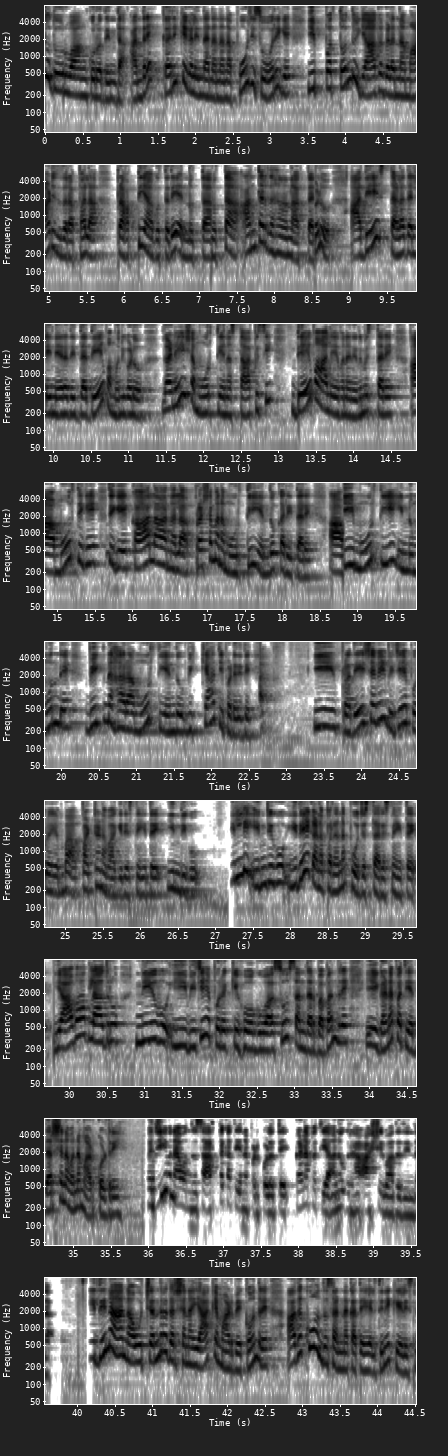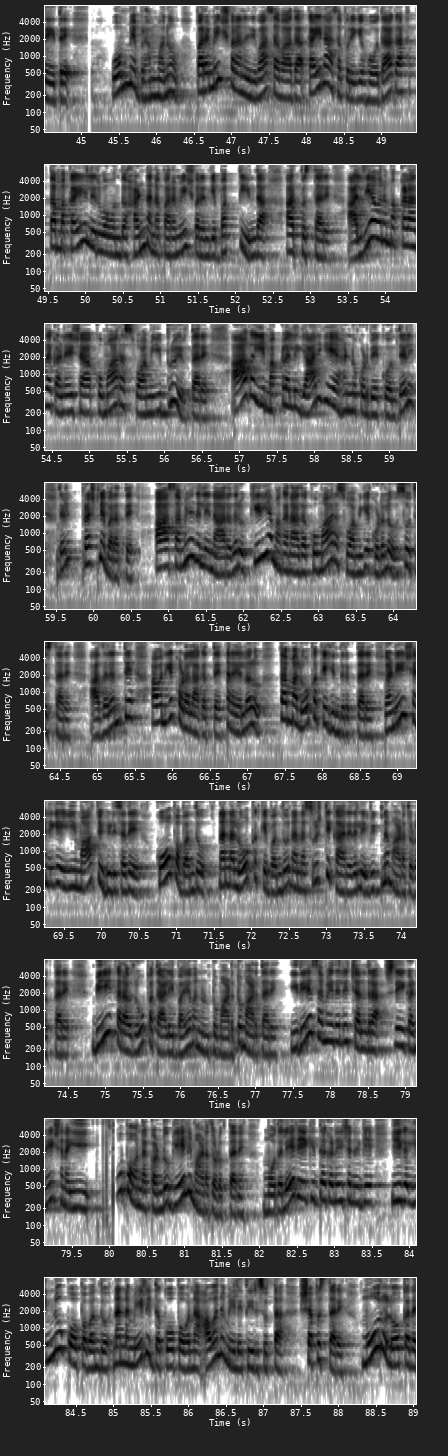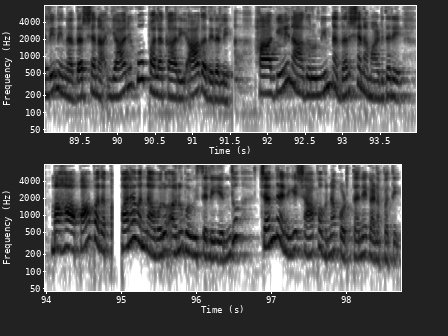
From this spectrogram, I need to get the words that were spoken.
ಇಪ್ಪತ್ತೊಂದು ದೂರ್ವಾಂಕುರದಿಂದ, ಅಂದರೆ ಕರಿಕೆಗಳಿಂದ ನನ್ನನ್ನು ಪೂಜಿಸುವವರಿಗೆ ಇಪ್ಪತ್ತೊಂದು ಯಾಗಗಳನ್ನು ಮಾಡಿದುದರ ಫಲ ಪ್ರಾಪ್ತಿಯಾಗುತ್ತದೆ ಎನ್ನುತ್ತಾ ಅನ್ನುತ್ತಾ ಅಂತರ್ಧನನಾಗ್ತಗಳು ಅದೇ ಸ್ಥಳದಲ್ಲಿ ನೆರೆದಿದ್ದ ದೇವ ಮುನಿಗಳು ಗಣೇಶ ಮೂರ್ತಿಯನ್ನು ಸ್ಥಾಪಿಸಿ ದೇವಾಲಯವನ್ನು ನಿರ್ಮಿಸುತ್ತಾರೆ ಆ ಮೂರ್ತಿಗೆ ಮೂರ್ತಿಗೆ ಕಾಲಾನಲ ಪ್ರಶಮನ ಮೂರ್ತಿ ಎಂದು ಕರೀತಾರೆ. ಆ ಈ ಮೂರ್ತಿಯೇ ಇನ್ನು ಮುಂದೆ ವಿಘ್ನಹರ ಮೂರ್ತಿ ಎಂದು ವಿಖ್ಯಾತಿ ಪಡೆದಿದೆ. ಈ ಪ್ರದೇಶವೇ ವಿಜಯಪುರ ಎಂಬ ಪಟ್ಟಣವಾಗಿದೆ ಸ್ನೇಹಿತರೆ, ಇಂದಿಗೂ. ಇಲ್ಲಿ ಇಂದಿಗೂ ಇದೇ ಗಣಪನನ್ನ ಪೂಜಿಸ್ತಾರೆ ಸ್ನೇಹಿತರೆ. ಯಾವಾಗ್ಲಾದ್ರೂ ನೀವು ಈ ವಿಜಯಪುರಕ್ಕೆ ಹೋಗುವ ಸುಸಂದರ್ಭ ಬಂದ್ರೆ ಈ ಗಣಪತಿಯ ದರ್ಶನವನ್ನ ಮಾಡ್ಕೊಳ್ರಿ. ಜೀವನ ಒಂದು ಸಾರ್ಥಕತೆಯನ್ನು ಪಡ್ಕೊಳ್ಳುತ್ತೆ ಗಣಪತಿಯ ಅನುಗ್ರಹ ಆಶೀರ್ವಾದದಿಂದ. ಈ ದಿನ ನಾವು ಚಂದ್ರ ದರ್ಶನ ಯಾಕೆ ಮಾಡಬೇಕು ಅಂದ್ರೆ ಅದಕ್ಕೂ ಒಂದು ಸಣ್ಣ ಕತೆ ಹೇಳ್ತೀನಿ ಕೇಳಿ ಸ್ನೇಹಿತರೆ. ಒಮ್ಮೆ ಬ್ರಹ್ಮನು ಪರಮೇಶ್ವರನ ನಿವಾಸವಾದ ಕೈಲಾಸಪುರಿಗೆ ಹೋದಾಗ ತಮ್ಮ ಕೈಯಲ್ಲಿರುವ ಒಂದು ಹಣ್ಣನ್ನು ಪರಮೇಶ್ವರನಿಗೆ ಭಕ್ತಿಯಿಂದ ಅರ್ಪಿಸ್ತಾರೆ. ಅಲ್ಲಿ ಅವನ ಮಕ್ಕಳಾದ ಗಣೇಶ, ಕುಮಾರಸ್ವಾಮಿ ಇಬ್ಬರೂ ಇರ್ತಾರೆ. ಆಗ ಈ ಮಕ್ಕಳಲ್ಲಿ ಯಾರಿಗೆ ಹಣ್ಣು ಕೊಡಬೇಕು ಅಂತೇಳಿ ಅಂತೇಳಿ ಪ್ರಶ್ನೆ ಬರುತ್ತೆ. ಆ ಸಮಯದಲ್ಲಿ ನಾರದರು ಕಿರಿಯ ಮಗನಾದ ಕುಮಾರಸ್ವಾಮಿಗೆ ಕೊಡಲು ಸೂಚಿಸ್ತಾರೆ. ಅದರಂತೆ ಅವನಿಗೆ ಕೊಡಲಾಗತ್ತೆ. ಎಲ್ಲರೂ ತಮ್ಮ ಲೋಕಕ್ಕೆ ಹಿಂದಿರುಗ್ತಾರೆ. ಗಣೇಶನಿಗೆ ಈ ಮಾತು ಹಿಡಿಸದೆ ಕೋಪ ಬಂದು ನನ್ನ ಲೋಕಕ್ಕೆ ಬಂದು ನನ್ನ ಸೃಷ್ಟಿ ಕಾರ್ಯದಲ್ಲಿ ವಿಘ್ನ ಮಾಡತೊಡಗ್ತಾರೆ. ಭೀಕರ ರೂಪ ತಾಳಿ ಭಯವನ್ನುಂಟು ಮಾಡುತ್ತು ಮಾಡ್ತಾರೆ. ಇದೇ ಸಮಯದಲ್ಲಿ ಚಂದ್ರ ಶ್ರೀ ಗಣೇಶನ ಈ ಕೋಪವನ್ನು ಕಂಡು ಗೇಲಿ ಮಾಡತೊಡಗ್ತಾನೆ. ಮೊದಲೇ ರೇಗಿದ್ದ ಗಣೇಶನಿಗೆ ಈಗ ಇನ್ನೂ ಕೋಪ ಬಂದು ನನ್ನ ಮೇಲಿದ್ದ ಕೋಪವನ್ನು ಅವನ ಮೇಲೆ ತೀರಿಸುತ್ತಾ ಶಪಿಸ್ತಾರೆ. ಮೂರು ಲೋಕದಲ್ಲಿ ನಿನ್ನ ದರ್ಶನ ಯಾರಿಗೂ ಫಲಕಾರಿ ಆಗದಿರಲಿ. ಹಾಗೇನಾದರೂ ನಿನ್ನ ದರ್ಶನ ಮಾಡಿದರೆ ಮಹಾಪಾಪದ ಫಲವನ್ನ ಅವರು ಅನುಭವಿಸಲಿ ಎಂದು ಚಂದ್ರನಿಗೆ ಶಾಪವನ್ನ ಕೊಡ್ತಾನೆ ಗಣಪತಿ.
